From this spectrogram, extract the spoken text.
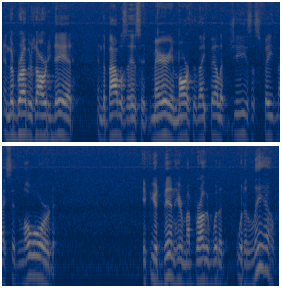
And their brother's already dead. And the Bible says that Mary and Martha, they fell at Jesus' feet and they said, Lord, if you had been here, my brother would have, would have lived.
